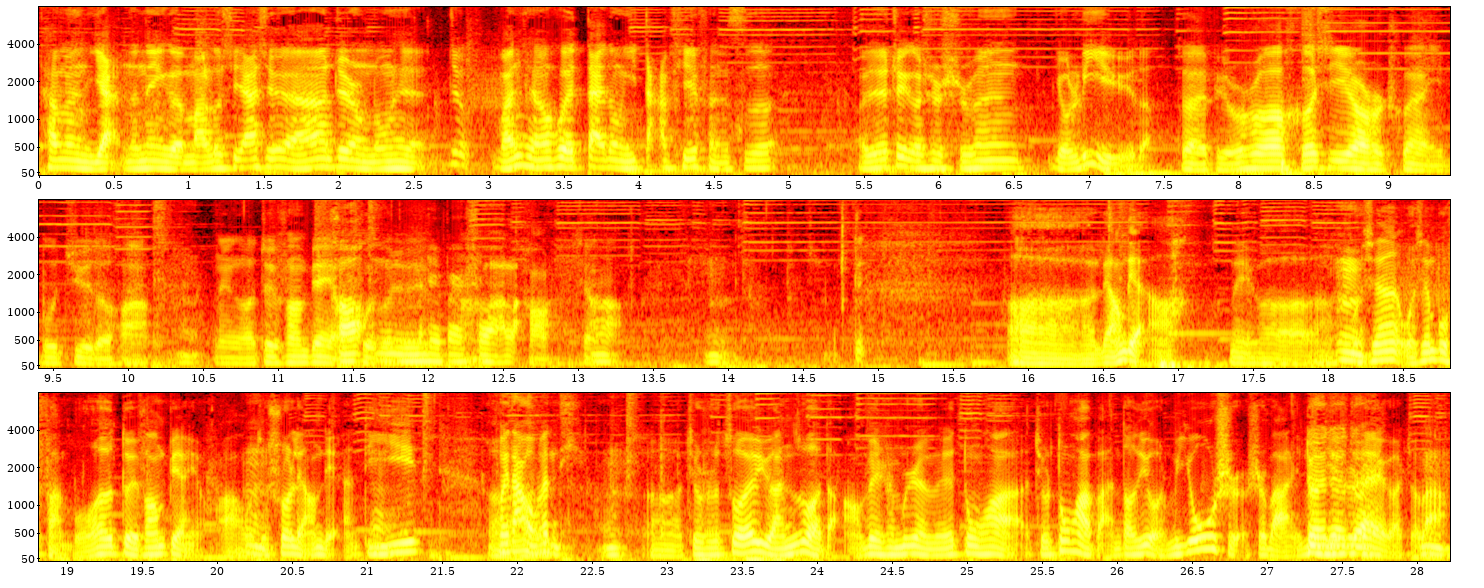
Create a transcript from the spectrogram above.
他们演的那个《马路西亚学园》啊，这种东西，就完全会带动一大批粉丝。我觉得这个是十分有利于的。对，比如说河西要是出演一部剧的话，那个对方便友会不会？这边说完了。好，行。嗯，对。啊，两点啊，那个我先我先不反驳对方辩友啊，我就说两点。第一，回答我问题。嗯，呃，就是作为原作党，为什么认为动画就是动画版到底有什么优势，是吧？对对对，这个是吧？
